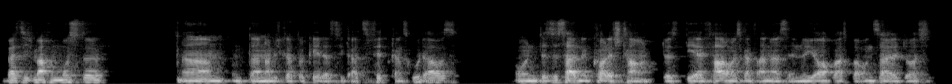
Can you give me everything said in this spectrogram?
was ich machen musste. Ähm, und dann habe ich gedacht, okay, das sieht als Fit ganz gut aus. Und es ist halt eine College Town. Das, die Erfahrung ist ganz anders. In New York war es bei uns halt, du hast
